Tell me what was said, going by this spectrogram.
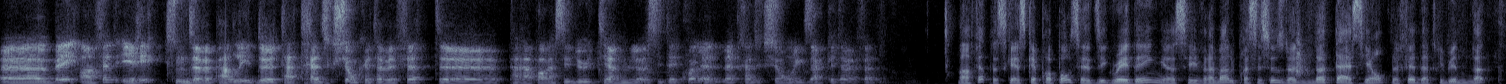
Euh, ben, en fait, Eric, tu nous avais parlé de ta traduction que tu avais faite euh, par rapport à ces deux termes-là. C'était quoi la, traduction exacte que tu avais faite? En fait, ce qu'elle propose, c'est dit grading, euh, c'est vraiment le processus de notation, le fait d'attribuer une note,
